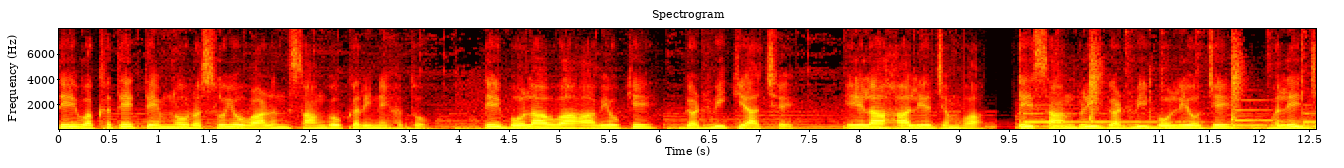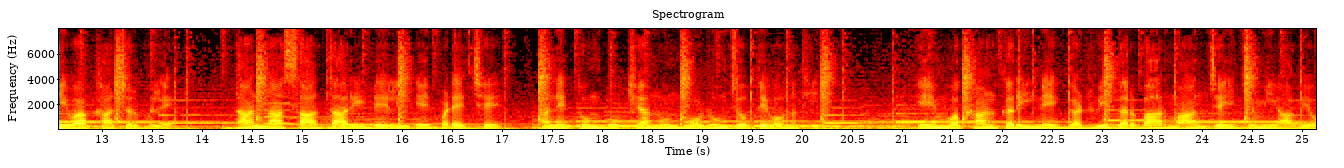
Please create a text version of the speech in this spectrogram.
તે વખતે તેમનો રસોયો વાળંદ સાંગો કરીને હતો. તે બોલાવવા આવ્યો કે, ગઢવી ક્યાં છે? એલા હાલ્ય જમવા. તે સાંભળી ગઢવી બોલ્યો જે, ભલે જીવા ખાચર ભલે. ધાનના સાત તારી ડેલી એ પડે છે, અને તું ભૂખ્યાનું મોઢું જો તેવો નથી. એમ વખાણ કરીને ગઢવી દરબાર માન જઈ જમી આવ્યો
